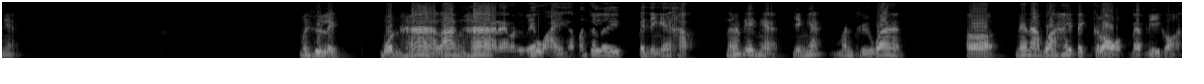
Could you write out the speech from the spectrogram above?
เนี่ย มันคือเหล็กบนห้าล่างห้านะมันไม่ไหวครับ มันก็เลยเป็นอย่างเงี้ยครับดังนั้นเองเนี่ยอย่างเงี้ยมันถือว่าเอ่อแนะนำว่าให้ไปกรอกแบบนี้ก่อน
